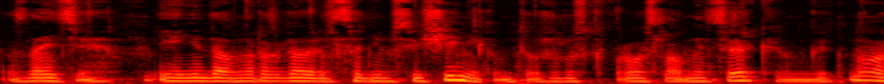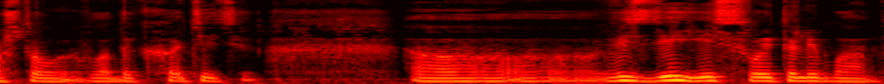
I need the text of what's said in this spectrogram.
Знаете, я недавно разговаривал с одним священником, тоже Русской Православной Церкви, он говорит, ну а что вы, Владыка, хотите? А, везде есть свой Талибан.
